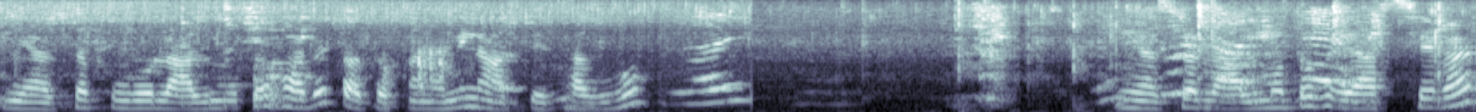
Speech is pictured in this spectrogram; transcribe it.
পেঁয়াজটা পুরো লাল মতো হবে, ততক্ষণ আমি নাড়তে থাকব। পেঁয়াজটা লাল মতো হয়ে আসছে এবার।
